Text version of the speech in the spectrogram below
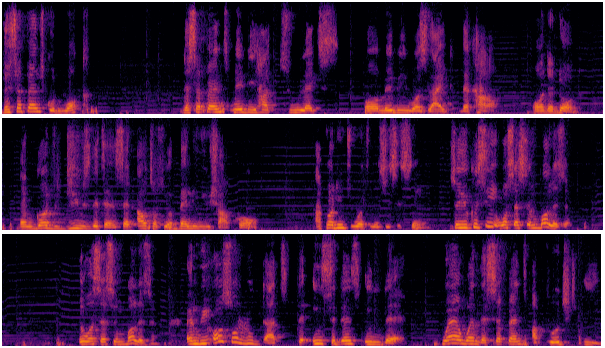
the serpent could walk. The serpent maybe had two legs, or maybe it was like the cow or the dog. And God reduced it and said, Out of your belly you shall crawl, according to what Moses is saying. So you could see it was a symbolism. It was a symbolism. And we also looked at the incidents in there where when the serpent approached Eve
